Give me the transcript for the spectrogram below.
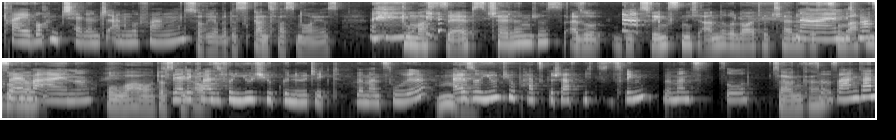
Drei-Wochen-Challenge angefangen. Sorry, aber das ist ganz was Neues. Du machst selbst Challenges? Also du zwingst nicht andere Leute Challenges zu Nein, ich machen, mache sondern... selber eine. Oh wow, das Ich werde geht auch. Quasi von YouTube genötigt, wenn man es so will. Also YouTube hat es geschafft, mich zu zwingen, wenn man es so sagen kann. so sagen kann.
